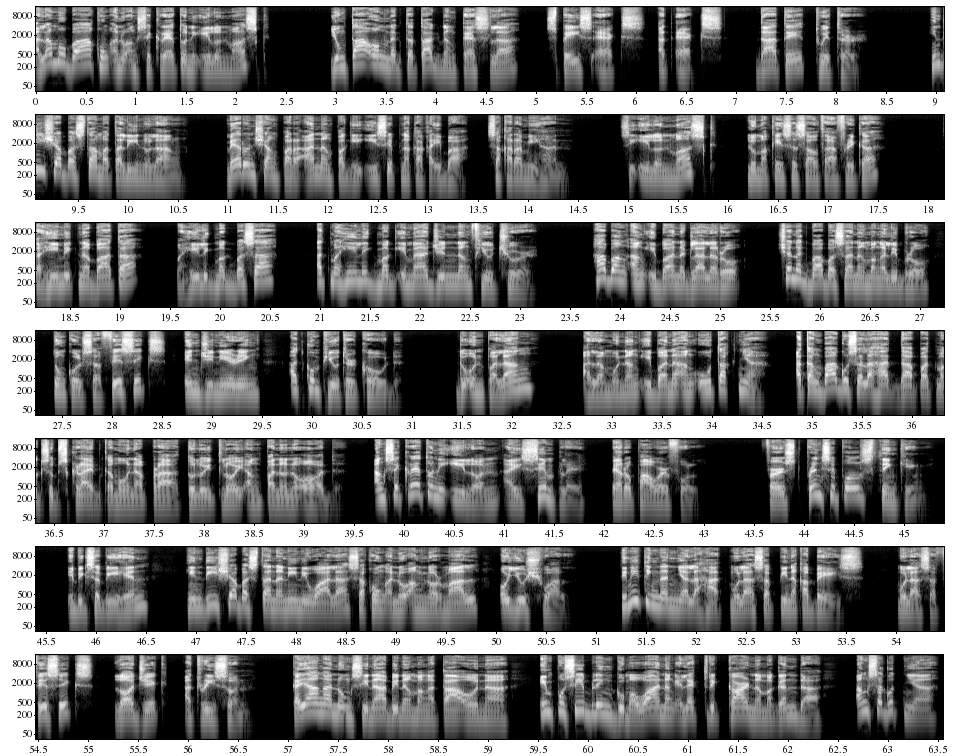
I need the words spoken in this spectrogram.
Alam mo ba kung ano ang sekreto ni Elon Musk? Yung taong nagtatag ng Tesla, SpaceX at X, dati Twitter. Hindi siya basta matalino lang. Meron siyang paraan ng pag-iisip na kakaiba sa karamihan. Si Elon Musk, lumaki sa South Africa, tahimik na bata, mahilig magbasa, at mahilig mag-imagine ng future. Habang ang iba naglalaro, siya nagbabasa ng mga libro tungkol sa physics, engineering at computer code. Doon pa lang, alam mo nang iba na ang utak niya. At ang bago sa lahat, dapat mag-subscribe ka muna pra tuloy-tuloy ang panonood. Ang sekreto ni Elon ay simple pero powerful. First principles thinking. Ibig sabihin, hindi siya basta naniniwala sa kung ano ang normal o usual. Tinitingnan niya lahat mula sa pinaka-base, mula sa physics, logic at reason. Kaya nga nung sinabi ng mga tao na imposibleng gumawa ng electric car na maganda, ang sagot niya,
